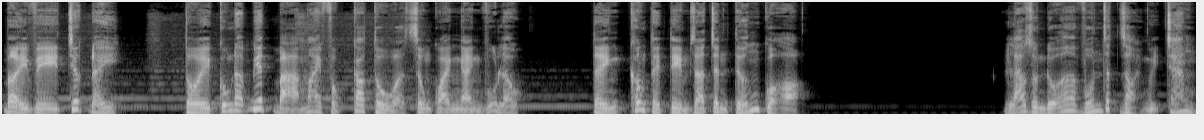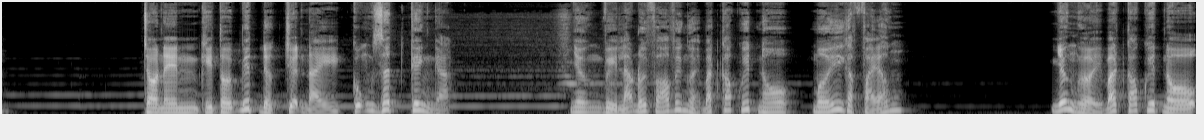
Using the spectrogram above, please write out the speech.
Bởi vì trước đây, tôi cũng đã biết bà mai phục cao thủ ở xung quanh ngành vũ lầu. Tỉnh không thể tìm ra chân tướng của họ. Lão dùn đũa vốn rất giỏi ngụy trang. Cho nên khi tôi biết được chuyện này cũng rất kinh ngạc. Nhưng vì lão đối phó với người bắt cóc huyết nô mới gặp phải ông. Những người bắt cóc huyết nô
